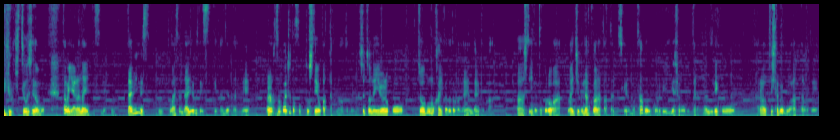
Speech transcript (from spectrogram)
りの貴重指導も多分やらないんですね。大丈夫です。小林さん大丈夫ですって感じだったんで、まあ、なんかそこはちょっとほっとしてよかったかなと思います。ちょっとね、いろいろこう、帳簿も書き方とか悩んだりとか、あしていたところは、まあ一部なくはなかったんですけど、まあ多分これでいいでしょうみたいな感じでこう、腹落ちした部分はあったので、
